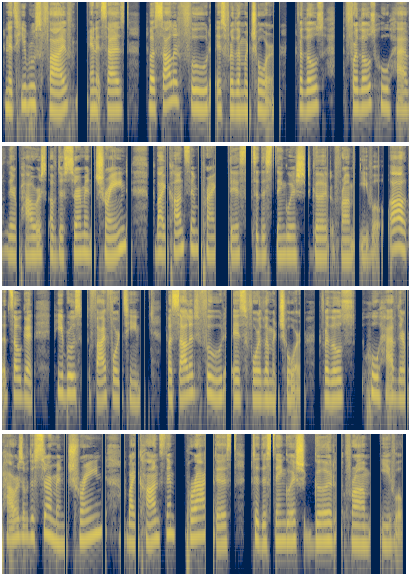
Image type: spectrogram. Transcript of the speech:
And it's Hebrews 5. And it says, But solid food is for the mature, for those for those who have their powers of discernment trained by constant practice to distinguish good from evil. Oh, that's so good. Hebrews 5:14. But solid food is for the mature, for those who have their powers of discernment trained by constant practice to distinguish good from evil.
